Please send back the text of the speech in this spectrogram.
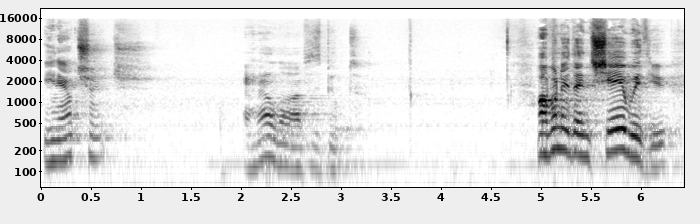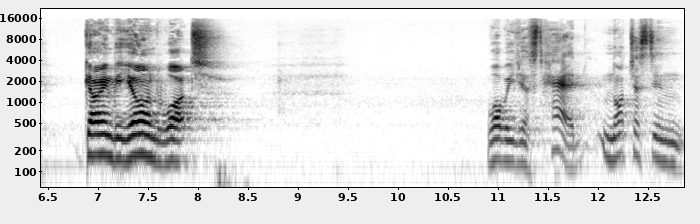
in our church and our lives is built. I want to then share with you, going beyond what, what we just had, not just in,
